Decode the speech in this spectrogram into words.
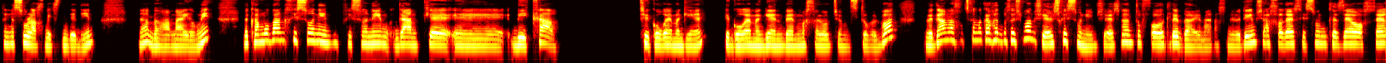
תנסו להחליף בגדים ברמה היומית, וכמובן חיסונים, חיסונים גם בעיקר כגורם מגן, כגורם מגן בין מחלות שמסתובבות, וגם אנחנו צריכים לקחת בחשבון שיש חיסונים שיש להם תופעות לוואי, ואנחנו יודעים שאחרי חיסון כזה או אחר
